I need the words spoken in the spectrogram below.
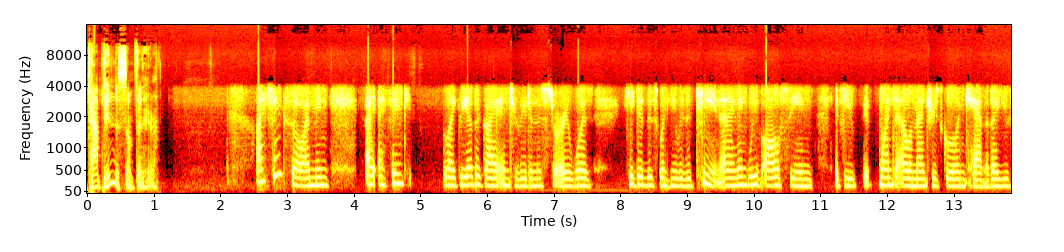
tapped into something here. I think so. I mean, I, I think like the other guy I interviewed in this story was he did this when he was a teen and i think we've all seen if you went to elementary school in canada you've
